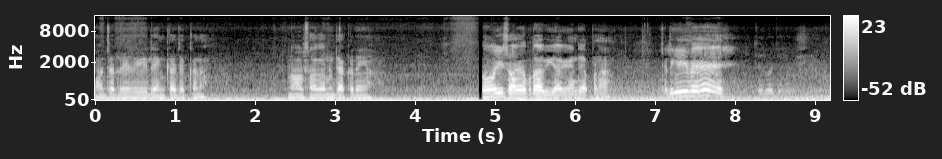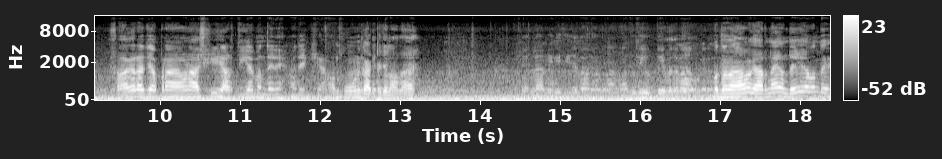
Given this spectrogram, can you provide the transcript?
ਹੁਣ ਚੱਲੇ ਸੀ ਲਿੰਕਾਂ ਚੱਕਣ। ਨਾਲ ਸਾਗਰ ਨੂੰ ਚੱਕਦੇ ਆ। ਉਹ ਜੀ ਸਾਗਰ ਭਰਾ ਵੀ ਆ ਗਏ ਕਹਿੰਦੇ ਆਪਣਾ। ਚਲੀਏ ਜੀ ਫੇ ਚਲੋ ਚਲੋ। ਸਾਗਰ ਅੱਜ ਆਪਣਾ ਹੁਣ ਆਸ਼ਕੀ ਛੱਡਤੀ ਆ ਬੰਦੇ ਨੇ ਮੈਂ ਦੇਖਿਆ। ਹੁਣ ਫੋਨ ਘੱਟ ਚਲਾਉਂਦਾ। ਹੈ ਪਹਿਲਾਂ ਵੀ ਨਹੀਂ ਸੀ ਚਲਾਉਣਾ ਭਰਾਵਾ ਤੁਸੀਂ ਉੱਤੇ ਬਦਨਾਮ ਕਰੋ। ਬਦਨਾਮ ਕਰਨਾ ਹੀ ਹੁੰਦੇ ਆ ਬੰਦੇ।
